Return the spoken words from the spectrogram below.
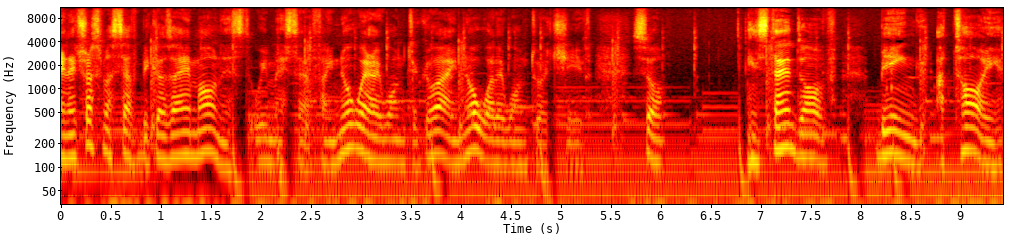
And I trust myself because I am honest with myself. I know where I want to go, I know what I want to achieve. So instead of being a toy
